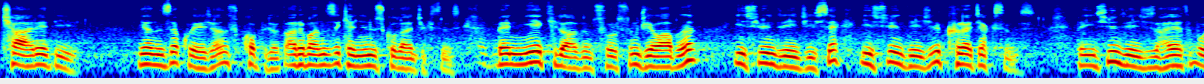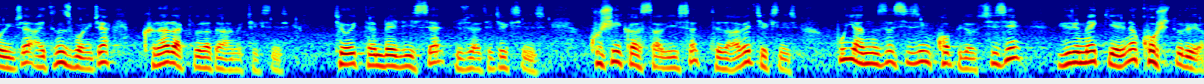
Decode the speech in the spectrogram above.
çare değil. Yanınıza koyacağınız kopilot, arabanızı kendiniz kullanacaksınız. Ben niye kilo aldım sorusunun cevabını insülin direnci ise insülin direncini kıracaksınız. Ve insülin direncinizi hayatı boyunca, hayatınız boyunca kırarak yola devam edeceksiniz. Tiroid tembelliği ise düzelteceksiniz. Cushing hastalığı ise tedavi edeceksiniz. Bu yanınızda sizin kopilot, sizi yürümek yerine koşturuyor.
